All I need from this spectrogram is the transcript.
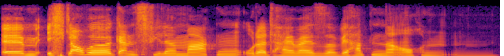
Ähm, ich glaube, ganz viele Marken oder teilweise, wir hatten da auch ein,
